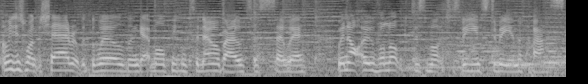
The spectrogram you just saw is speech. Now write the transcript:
and we just want to share it with the world and get more people to know about us. So we're we're not overlooked as much as we used to be in the past.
